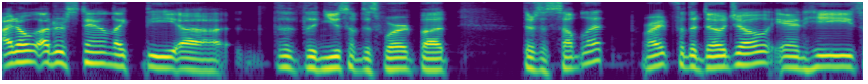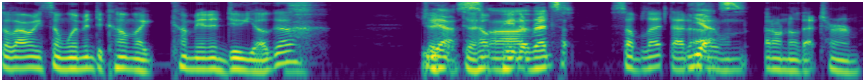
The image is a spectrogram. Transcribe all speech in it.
i don't understand like the, uh, the the use of this word but there's a sublet right for the dojo and he's allowing some women to come like come in and do yoga to, yes to help pay the uh, rent sublet that yes. I, don't, I don't know that term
